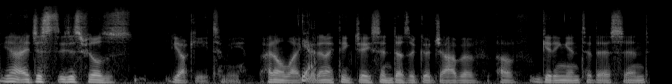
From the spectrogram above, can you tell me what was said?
yeah, it just it just feels yucky to me. I don't like Yeah. it, and I think Jason does a good job of of getting into this. And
